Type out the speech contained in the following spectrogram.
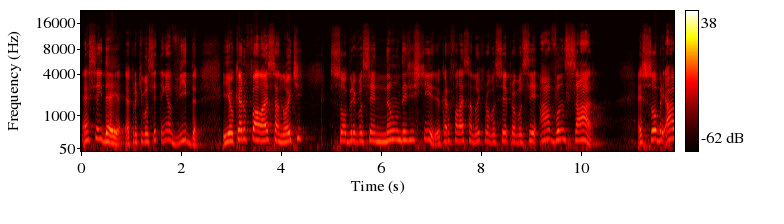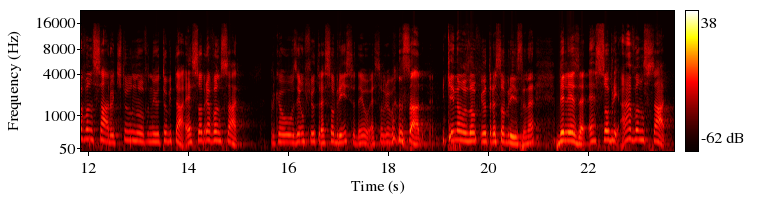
Essa é a ideia. É para que você tenha vida. E eu quero falar essa noite sobre você não desistir. Eu quero falar essa noite para você, para você avançar. É sobre avançar. O título no, no YouTube tá. É sobre avançar. Porque eu usei um filtro, é sobre isso, deu, é sobre avançado. Quem não usou filtro é sobre isso, né? Beleza, é sobre avançar.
